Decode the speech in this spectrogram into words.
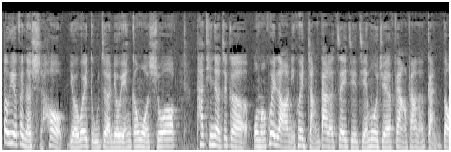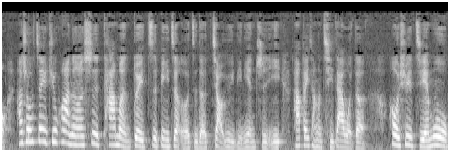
二月份的时候，有一位读者留言跟我说。他听了这个“我们会老，你会长大”的这一节节目，觉得非常非常的感动。他说这一句话呢，是他们对自闭症儿子的教育理念之一。他非常期待我的后续节目。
